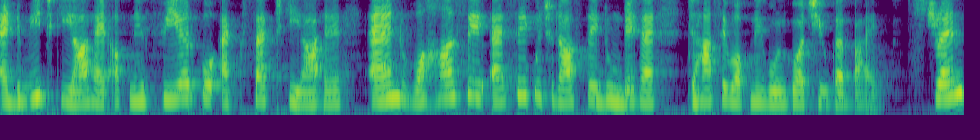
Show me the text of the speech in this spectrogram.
एडमिट किया है, अपने फियर को एक्सेप्ट किया है एंड वहाँ से ऐसे कुछ रास्ते ढूंढे हैं जहाँ से वो अपने गोल को अचीव कर पाए। स्ट्रेंथ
